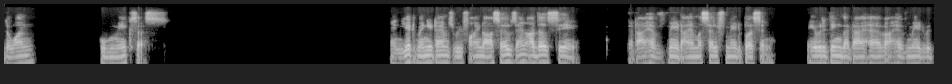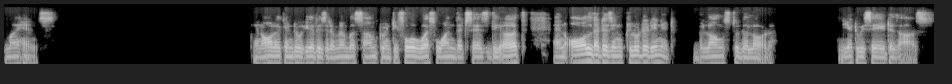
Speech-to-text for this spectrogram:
the one who makes us. And yet, many times we find ourselves and others say that I have made, I am a self made person. Everything that I have, I have made with my hands. And all I can do here is remember Psalm 24, verse 1 that says, The earth and all that is included in it belongs to the Lord. Yet we say it is ours.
